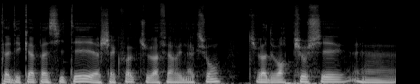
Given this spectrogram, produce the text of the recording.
tu as des capacités et à chaque fois que tu vas faire une action, tu vas devoir piocher. Euh,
